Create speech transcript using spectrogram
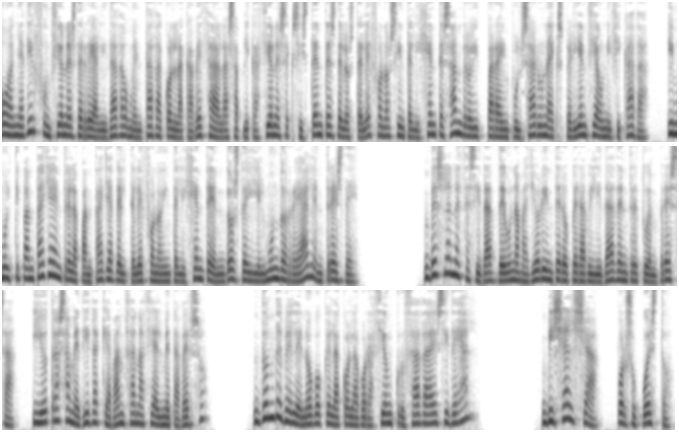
o añadir funciones de realidad aumentada con la cabeza a las aplicaciones existentes de los teléfonos inteligentes Android para impulsar una experiencia unificada y multipantalla entre la pantalla del teléfono inteligente en 2D y el mundo real en 3D. ¿Ves la necesidad de una mayor interoperabilidad entre tu empresa y otras a medida que avanzan hacia el metaverso? ¿Dónde ve Lenovo que la colaboración cruzada es ideal? Vishal Shah, por supuesto.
